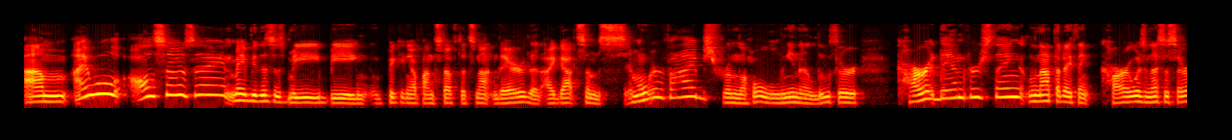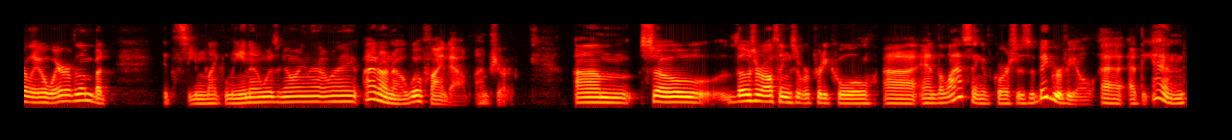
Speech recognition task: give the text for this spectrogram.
Um, I will also say, maybe this is me being picking up on stuff that's not there, that I got some similar vibes from the whole Lena Luthor Kara Danvers thing. Not that I think Kara was necessarily aware of them, but it seemed like Lena was going that way. I don't know. We'll find out, I'm sure. Um, so those are all things that were pretty cool. Uh, and the last thing, of course, is the big reveal uh, at the end.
